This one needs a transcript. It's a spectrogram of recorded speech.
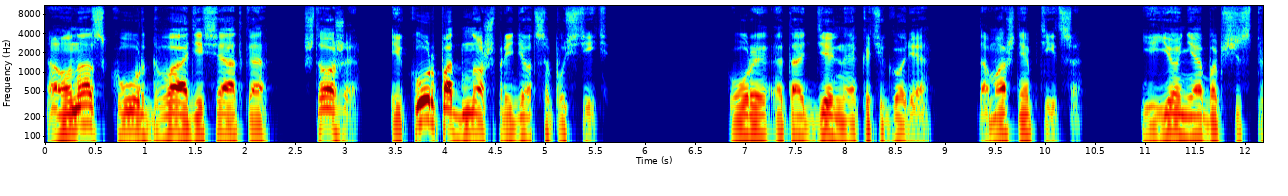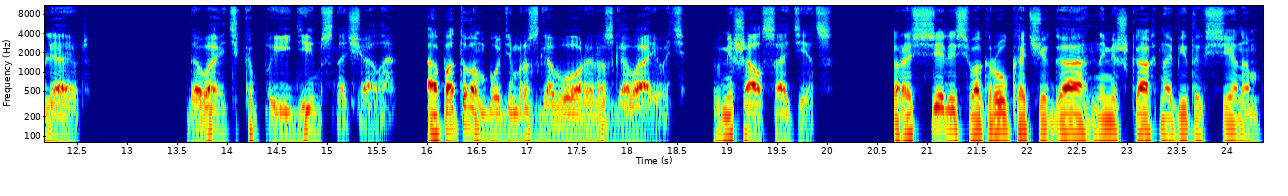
А у нас кур два десятка. Что же, и кур под нож придется пустить. Куры — это отдельная категория, домашняя птица. Ее не обобществляют. Давайте-ка поедим сначала, а потом будем разговоры разговаривать, — вмешался отец. расселись вокруг очага на мешках, набитых сеном.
